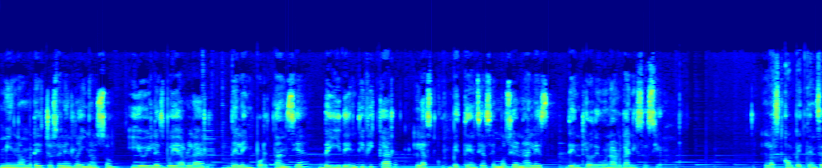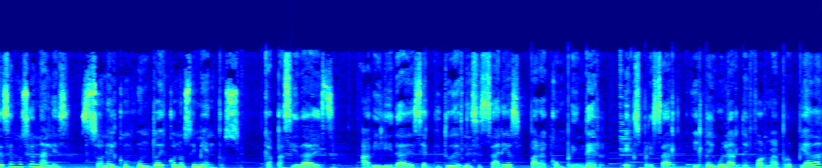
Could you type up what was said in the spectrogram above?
Mi nombre es Jocelyn Reynoso y hoy les voy a hablar de la importancia de identificar las competencias emocionales dentro de una organización. Las competencias emocionales son el conjunto de conocimientos, capacidades, habilidades y actitudes necesarias para comprender, expresar y regular de forma apropiada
